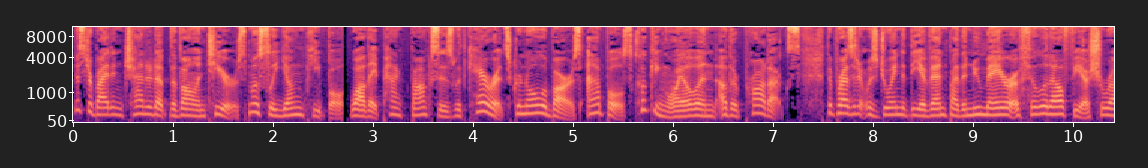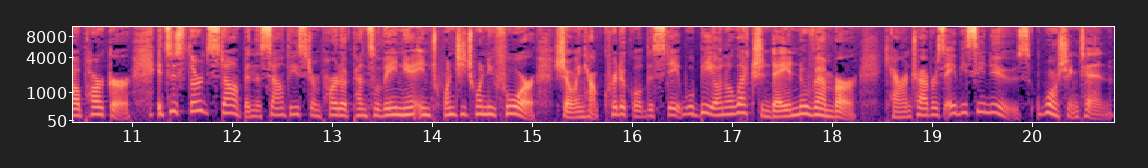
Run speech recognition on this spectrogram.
Mr. Biden chatted up the volunteers, mostly young people, while they packed boxes with carrots, granola bars, apples, cooking oil, and other products. The president was joined at the event by the new mayor of Philadelphia, Cherelle Parker. It's his third stop in the southeastern part of Pennsylvania in 2024, showing how critical the state will be on Election Day in November. Karen Travers, ABC News, Washington.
